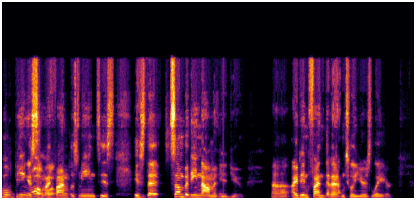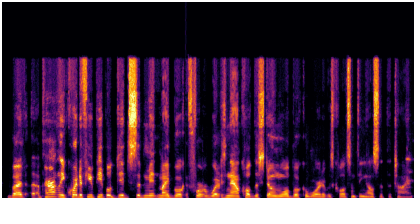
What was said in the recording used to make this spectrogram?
all being a oh, semifinalist well. means is is that somebody nominated you. Uh, I didn't find that out until years later. But apparently, quite a few people did submit my book for what is now called the Stonewall Book Award. It was called something else at the time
